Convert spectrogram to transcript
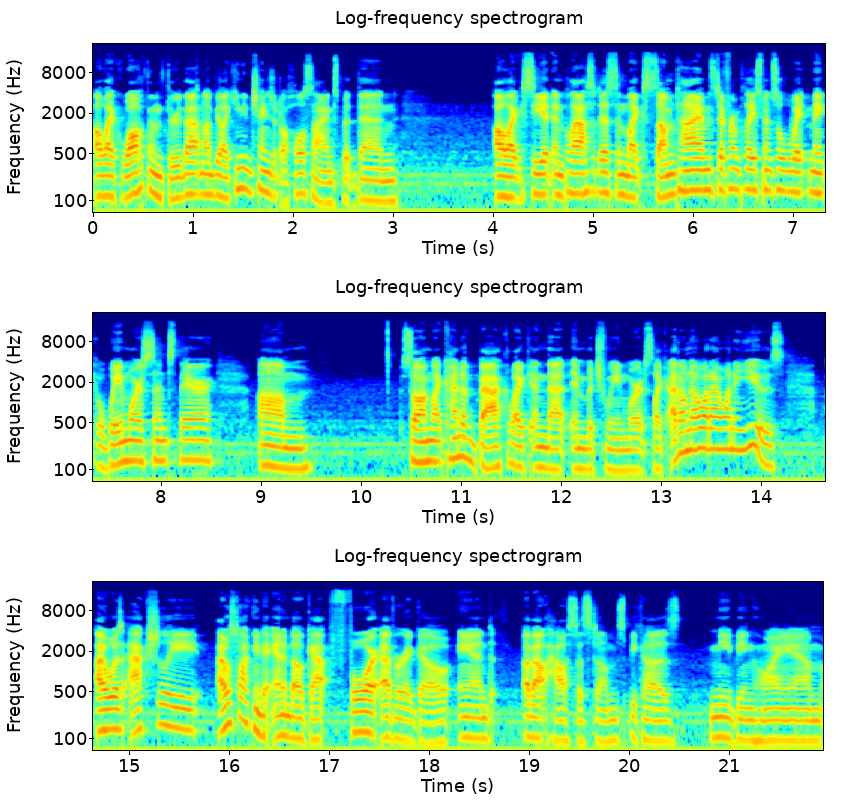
I'll like walk them through that, and I'll be like, you need to change it to whole signs, but then I'll like see it in Placidus, and like sometimes different placements will wa- make way more sense there. Um, so I'm like kind of back like in that in between where it's like I don't know what I want to use. I was actually I was talking to Annabel Gat forever ago and about house systems because me being who I am,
